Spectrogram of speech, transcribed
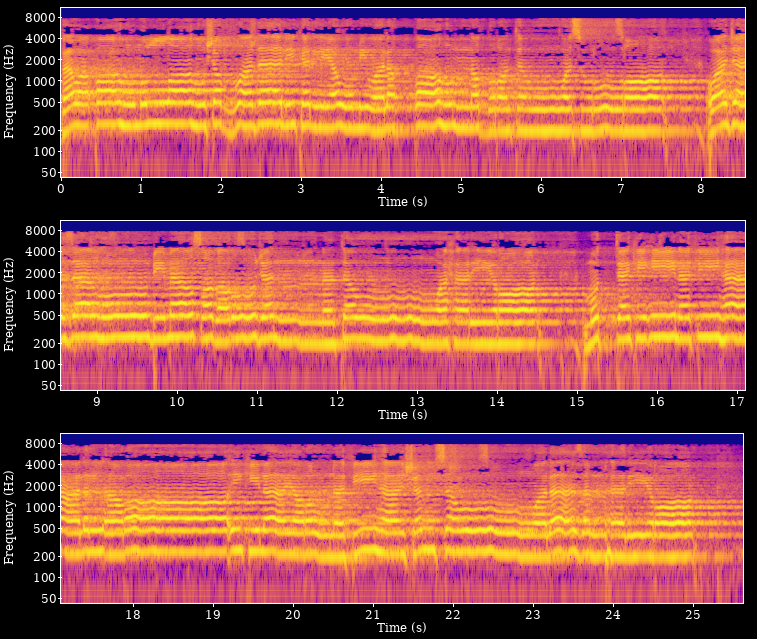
فوقاهم الله شر ذلك اليوم ولقاهم نظرة وسرورا وجزاهم بما صبروا جنة وحريرا متكئين فيها على الأرائك لا يرون فيها شمسا ولا زمهريرا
